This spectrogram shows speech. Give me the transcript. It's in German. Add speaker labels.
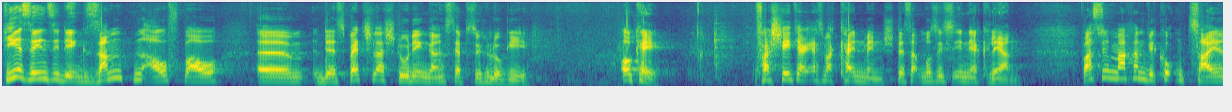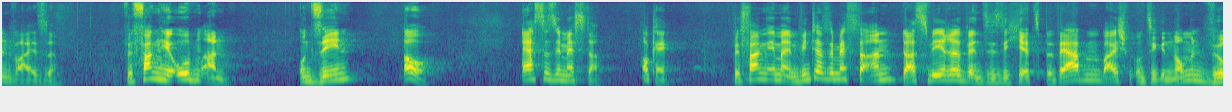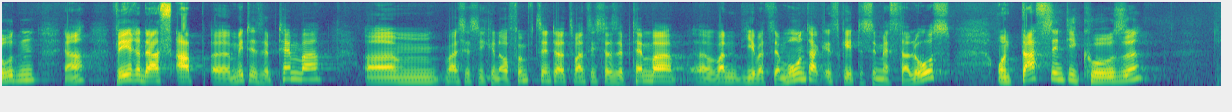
Speaker 1: Hier sehen Sie den gesamten Aufbau ähm, des Bachelorstudiengangs der Psychologie. Okay, versteht ja erstmal kein Mensch, deshalb muss ich es Ihnen erklären. Was wir machen, wir gucken zeilenweise. Wir fangen hier oben an und sehen, oh, erste Semester. Okay, wir fangen immer im Wintersemester an. Das wäre, wenn Sie sich jetzt bewerben und Sie genommen würden, ja, wäre das ab äh, Mitte September, ähm, weiß jetzt nicht genau, 15., 20. September, äh, wann jeweils der Montag ist, geht das Semester los. Und das sind die Kurse,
